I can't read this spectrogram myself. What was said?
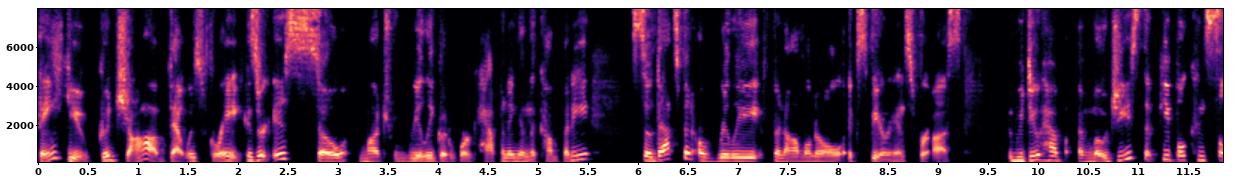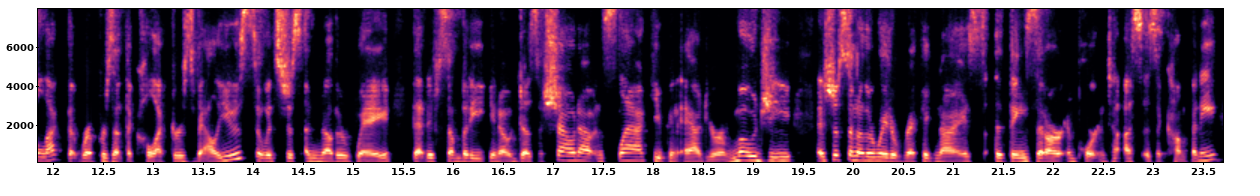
thank you, good job. That was great. Because there is so much really good work happening in the company. So that's been a really phenomenal experience for us. We do have emojis that people can select that represent the collector's values. So it's just another way that if somebody, you know, does a shout out in Slack, you can add your emoji. It's just another way to recognize the things that are important to us as a company.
